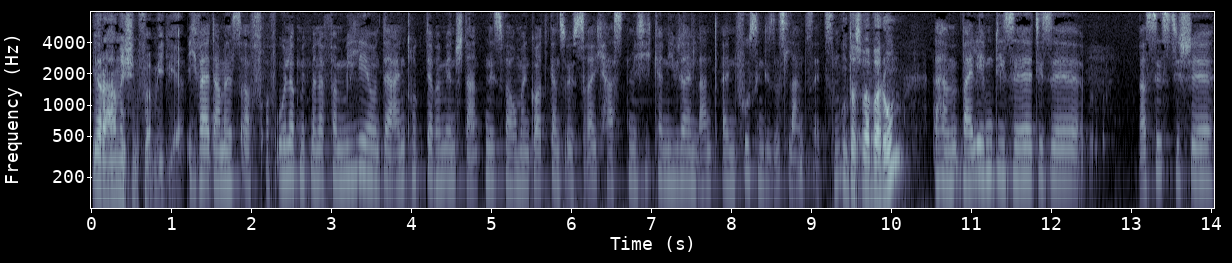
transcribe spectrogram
iranischen Familie. Ich war ja damals auf, auf Urlaub mit meiner Familie und der Eindruck, der bei mir entstanden ist, war, oh mein Gott, ganz Österreich hasst mich, ich kann nie wieder ein Land, einen Fuß in dieses Land setzen. Und das war warum? Ähm, weil eben diese, diese rassistische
